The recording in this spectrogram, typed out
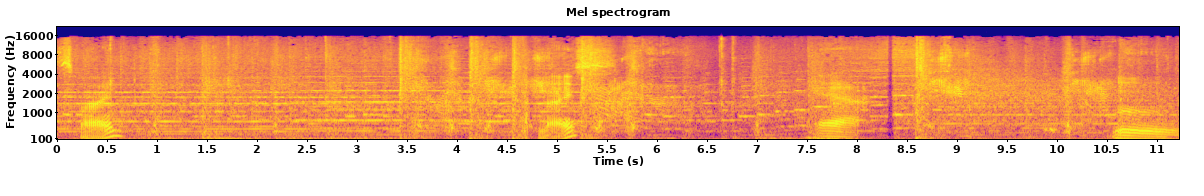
It's fine. Nice. Yeah. Ooh.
